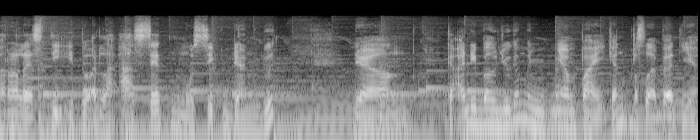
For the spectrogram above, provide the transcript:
karena Lesti itu adalah aset musik dangdut. Dan Kak Adibal juga menyampaikan persahabat ya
